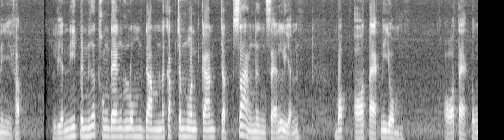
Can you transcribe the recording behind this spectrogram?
นี่ครับเหรียญนี้เป็นเนื้อทองแดงลมดำนะครับจำนวนการจัดสร้าง 1 0 0 0 0แสนเหรียญบล็อกอแตกนิยม อแตกตรง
